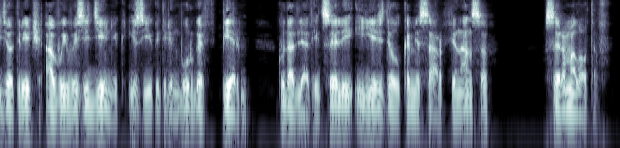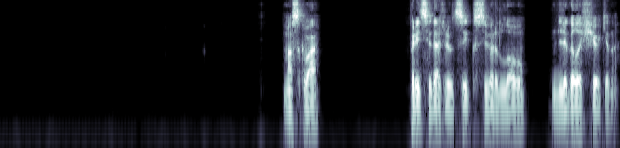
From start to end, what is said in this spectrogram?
идет речь о вывозе денег из Екатеринбурга в Пермь, куда для этой цели и ездил комиссар финансов Сыромолотов. Москва. Председателю ЦИК Свердлову для Голощекина.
